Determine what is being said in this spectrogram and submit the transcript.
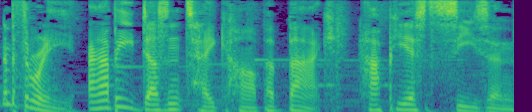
Number 3. Abby doesn't take Harper back. Happiest season.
